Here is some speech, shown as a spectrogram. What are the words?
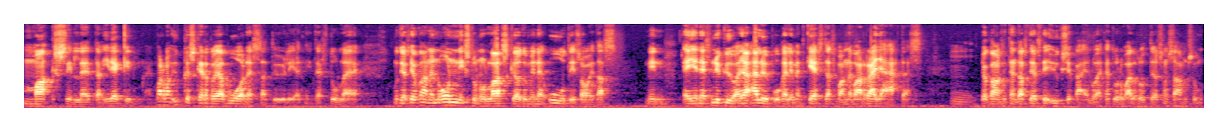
maksille, että itsekin varmaan ykköskertoja vuodessa tyyli, että niitä tulee. Mutta jos jokainen onnistunut laskeutuminen uutisoitaisiin niin ei edes nykyajan älypuhelimet kestäisi, vaan ne vaan räjähtäisi. Mm. Joka on sitten taas tietysti yksi, joka ei lue ehkä turvallisuutta, jos on Samsung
